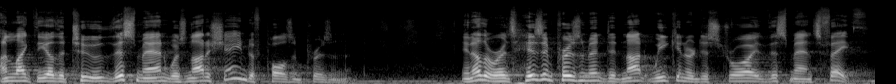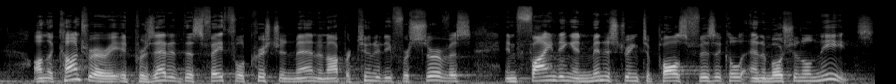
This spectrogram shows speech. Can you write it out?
Unlike the other two, this man was not ashamed of Paul's imprisonment. In other words, his imprisonment did not weaken or destroy this man's faith. On the contrary, it presented this faithful Christian man an opportunity for service in finding and ministering to Paul's physical and emotional needs.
